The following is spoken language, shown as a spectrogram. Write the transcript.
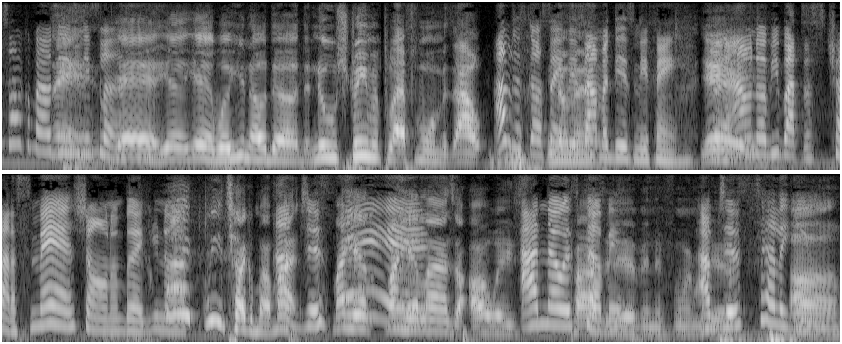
didn't talk about Disney Plus. Yeah, yeah, yeah. Well, you know, the the new streaming platform is out. I'm just gonna say You know, this: man. I'm a Disney fan. Yeah. I don't know if you about to try to smash on them, but you know, What? What you talking about? My I'm just my head, my headlines are always I know it's coming. positive and informative. I'm just telling you. Uh,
